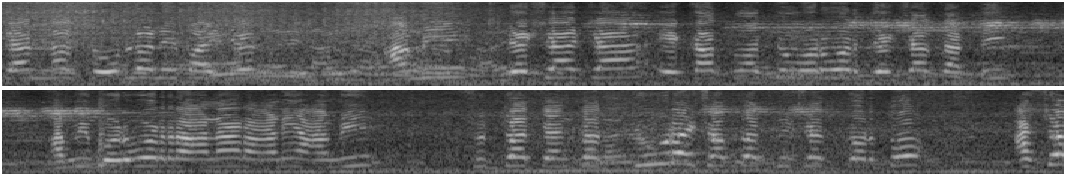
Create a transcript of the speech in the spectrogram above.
त्यांना सोडलं नाही पाहिजे. आम्ही देशाच्या एकात्मतेबरोबर देशासाठी आम्ही बरोबर राहणार आणि आम्ही सुद्धा त्यांचा तीव्र शब्दात निषेध करतो. असं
